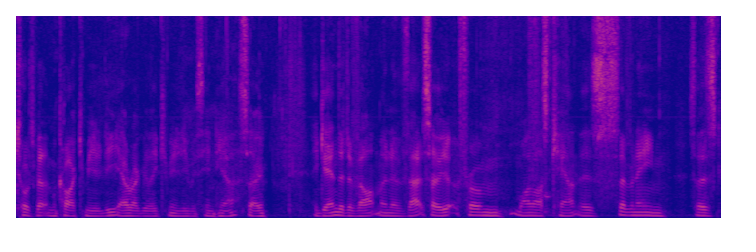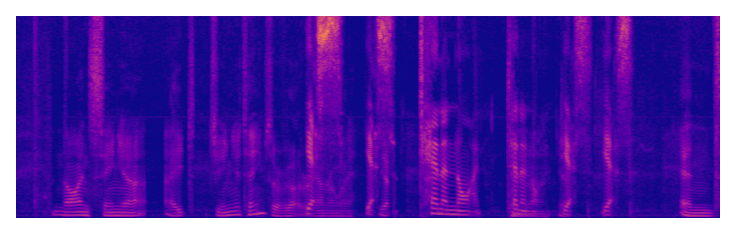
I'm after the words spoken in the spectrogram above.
talked about the Mackay community, our rugby league community within here. So again, the development of that. So from my last count, there's 17, so there's nine senior, eight junior teams, or have I got it yes. the wrong way? Yes. Yep. 10 and 9. 10, 10 and 9. 9. Yep. Yes, yes. And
